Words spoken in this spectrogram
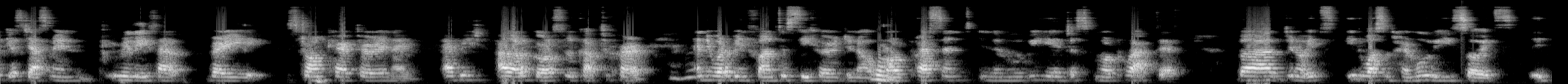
because Jasmine really is a very strong character, and I I think a lot of girls look up to her, Mhm. and it would have been fun to see her, you know, Yeah. more present in the movie and just more proactive. But you know, it's it wasn't her movie, so it's it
